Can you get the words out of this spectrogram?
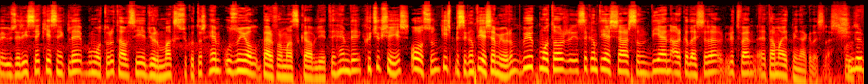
ve üzeri ise kesinlikle bu motoru tavsiye ediyorum. Maxi Scooter hem uzun yol performans kabiliyeti hem de küçük şehir olsun hiçbir sıkıntı yaşamıyorum. Büyük motor e, sıkıntı yaşarsın diyen arkadaşlara lütfen e, tamah etmeyin arkadaşlar. Şimdi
